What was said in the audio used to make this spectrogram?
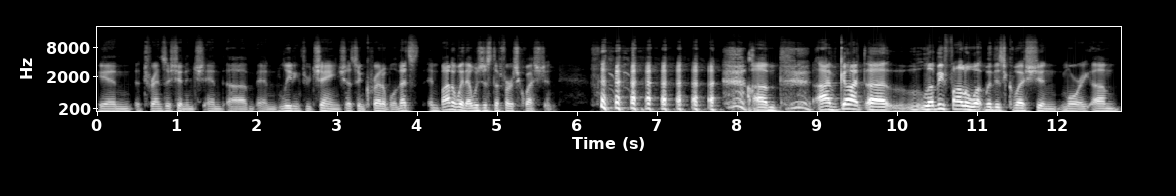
in transition and and um, and leading through change. That's incredible. That's and by the way, that was just the first question. um, I've got. Uh, let me follow up with this question, Maury. Um,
